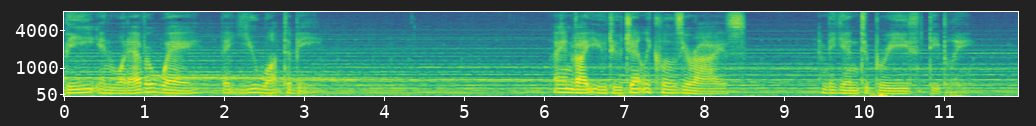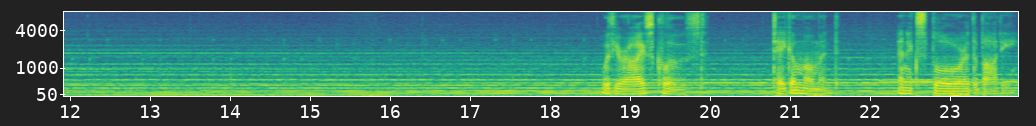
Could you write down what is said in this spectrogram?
Be in whatever way that you want to be. I invite you to gently close your eyes and begin to breathe deeply. With your eyes closed, take a moment and explore the body.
